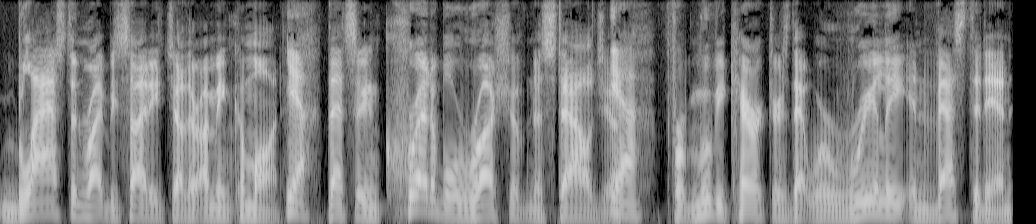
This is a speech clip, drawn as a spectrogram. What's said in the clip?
blasting right beside each other. I mean, come on. Yeah. That's an incredible rush of nostalgia Yeah. for movie characters that we're really invested in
